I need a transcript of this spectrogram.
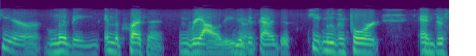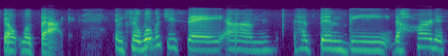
here living in the present in reality. Yeah. We just got to just keep moving forward and just don't look back. And so, what would you say um, has been the the hardest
